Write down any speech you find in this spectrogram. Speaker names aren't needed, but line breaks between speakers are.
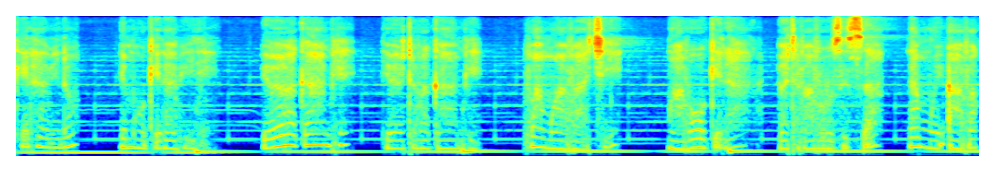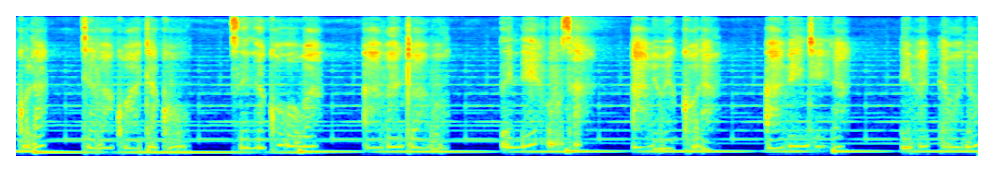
boogera bino bye mwogera biri bye babagambye bye batabagambye kuba mwava ki mwaboogera bye batababuuzizza nammwe abakola tabakwatako. Nze nakoowa abantu abo. Nze neebuuza abewekola abenjeera ne badda wano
